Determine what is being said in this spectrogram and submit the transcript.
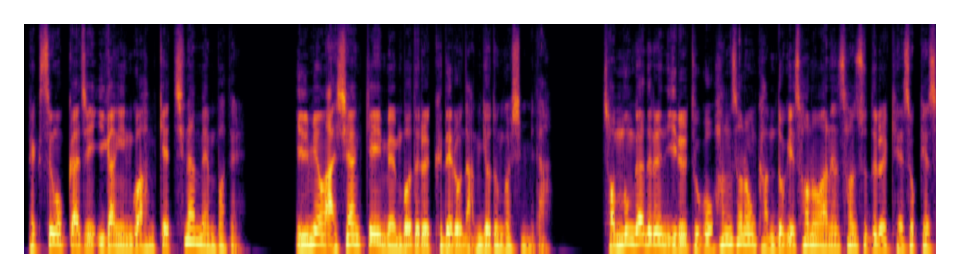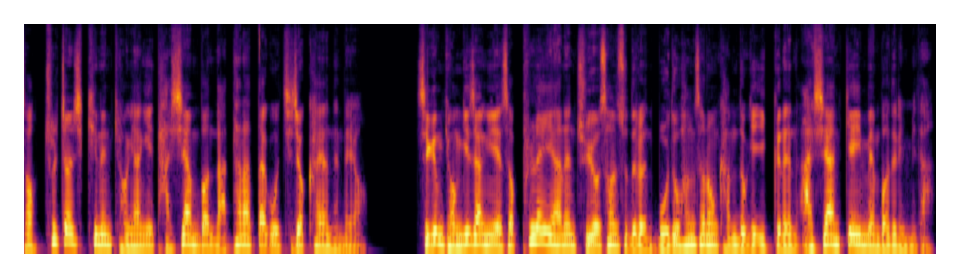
백승호까지 이강인과 함께 친한 멤버들, 일명 아시안게임 멤버들을 그대로 남겨둔 것입니다. 전문가들은 이를 두고 황선홍 감독이 선호하는 선수들을 계속해서 출전시키는 경향이 다시 한번 나타났다고 지적하였는데요. 지금 경기장 위에서 플레이하는 주요 선수들은 모두 황선홍 감독이 이끄는 아시안 게임 멤버들입니다.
